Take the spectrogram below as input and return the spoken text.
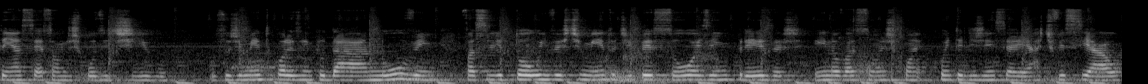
tem acesso a um dispositivo. O surgimento, por exemplo, da nuvem facilitou o investimento de pessoas e empresas em inovações com inteligência artificial.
